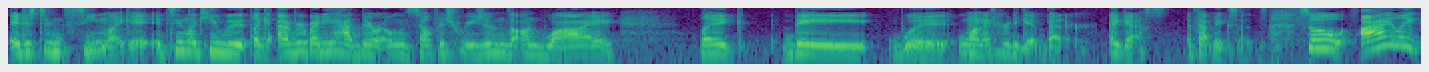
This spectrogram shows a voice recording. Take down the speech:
It just didn't seem like it. It seemed like he would like everybody had their own selfish reasons on why like they would wanted her to get better I guess if that makes sense. So I like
